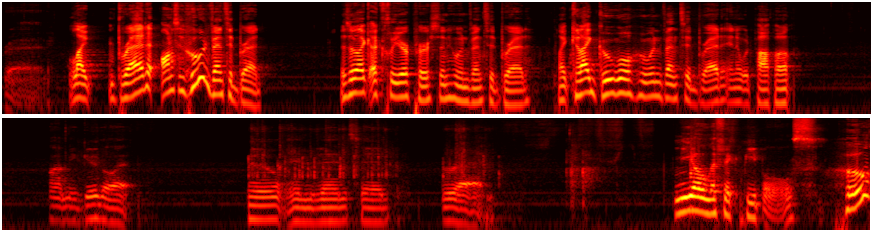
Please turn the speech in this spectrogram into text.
Bread. Like bread, honestly, who invented bread? Is there like a clear person who invented bread? Like, could I Google who invented bread and it would pop up? Let me Google it. Who invented bread? Neolithic peoples. Who?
